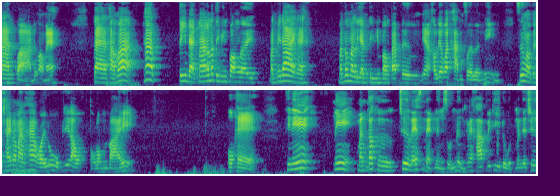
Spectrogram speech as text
นานกว่านึกออกไหมแต่ถามว่าถ้าตีแบดมาแล้วมาตีปิงปองเลย มันไม่ได้ไง มันต้องมาเรียนตีปิงปองแป๊บหนึ่งเนี่ยเขาเรียกว่า transfer learning ซึ่งเราจะใช้ประมาณ 500 รูปที่เราตกลงกันไว้ โอเค ทีนี้นี่มันก็คือชื่อ lesnet 101 ใช่ไหมครับ วิธีดูดมันจะชื่อ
